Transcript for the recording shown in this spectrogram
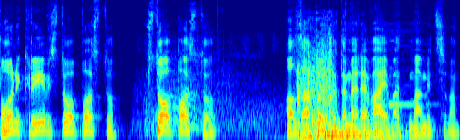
Oni krivi 100%. 100%. Ali zato ćete me revajvat, mamicu vam.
